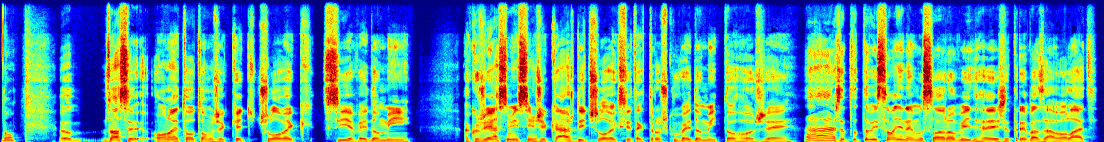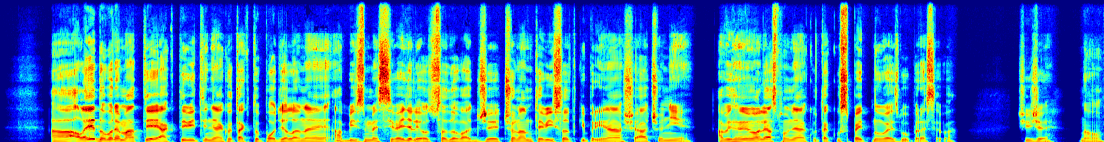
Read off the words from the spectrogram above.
No, e, zase, ono je to o tom, že keď človek si je vedomý, akože ja si myslím, že každý človek si je tak trošku vedomý toho, že, á, že toto by som ani nemusel robiť, hej, že treba zavolať. A, ale je dobre mať tie aktivity nejako takto podelené, aby sme si vedeli odsledovať, že čo nám tie výsledky prináša a čo nie. Aby sme nemali aspoň nejakú takú spätnú väzbu pre seba. Čiže, no.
